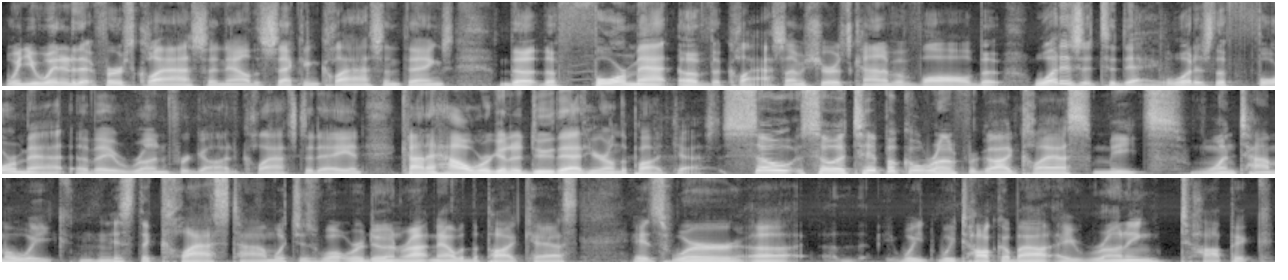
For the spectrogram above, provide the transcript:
When you went into that first class and now the second class and things, the the format of the class, I'm sure it's kind of evolved, but what is it today? What is the format of a Run for God class today and kind of how we're going to do that here on the podcast? So, so a typical Run for God class meets one time a week. It's the class time, which is what we're doing right now with the podcast. It's where uh, we we talk about a running topic.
